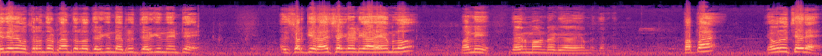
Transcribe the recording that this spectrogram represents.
ఏదైనా ఉత్తరాంధ్ర ప్రాంతంలో జరిగింది అభివృద్ధి జరిగింది అంటే అది స్వర్గీయ రాజశేఖర రెడ్డి గారి హయాంలో మళ్ళీ జగన్మోహన్ రెడ్డి గారి హయాంలో జరిగింది. తప్ప ఎవరు చేయలే.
